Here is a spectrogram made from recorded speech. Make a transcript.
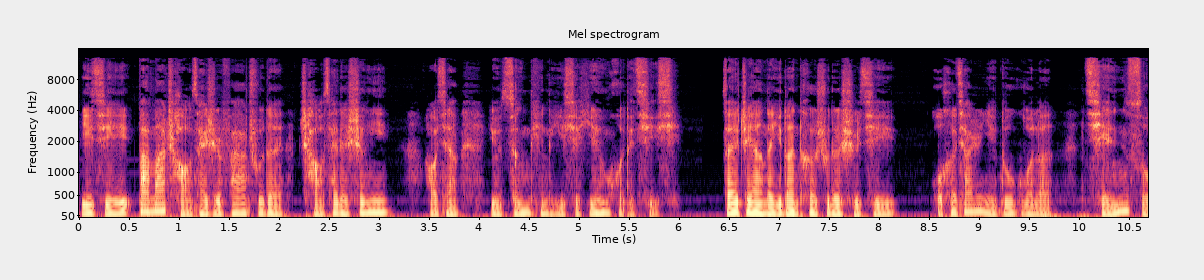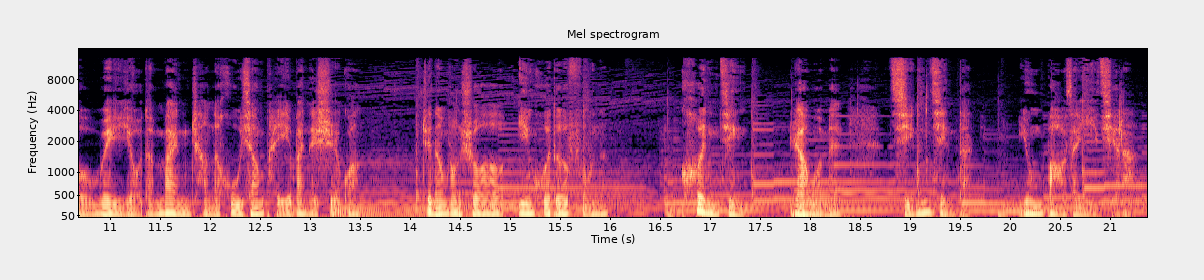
以及爸妈炒菜时发出的炒菜的声音，好像又增添了一些烟火的气息。在这样的一段特殊的时期，我和家人也度过了前所未有的漫长的互相陪伴的时光。这能否说因祸得福呢？困境让我们紧紧的拥抱在一起了。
